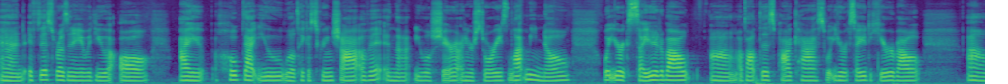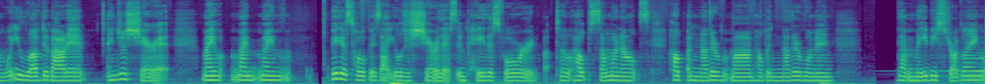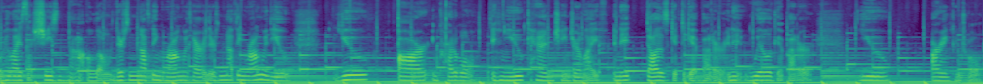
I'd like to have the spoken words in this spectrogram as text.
And if this resonated with you at all, I hope that you will take a screenshot of it and that you will share it on your stories. Let me know what you're excited about um, about this podcast, what you're excited to hear about, um, what you loved about it, and just share it. My my my biggest hope is that you'll just share this and pay this forward to help someone else, help another mom, help another woman that may be struggling realize that she's not alone. There's nothing wrong with her. There's nothing wrong with you. You are incredible and you can change your life and it does get to get better and it will get better. You are in control.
